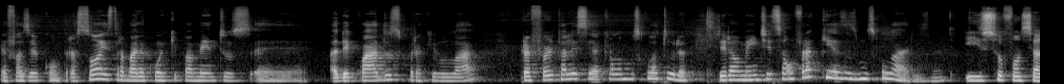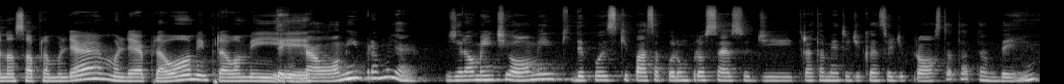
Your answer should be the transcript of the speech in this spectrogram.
É fazer contrações, trabalha com equipamentos é, adequados para aquilo lá para fortalecer aquela musculatura. Geralmente são fraquezas musculares, né? Isso funciona só para mulher, mulher para homem, para homem Tem para homem e para mulher. Geralmente homem que depois que passa por um processo de tratamento de câncer de próstata também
